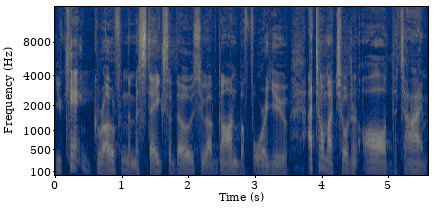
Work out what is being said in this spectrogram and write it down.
You can't grow from the mistakes of those who have gone before you. I tell my children all the time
